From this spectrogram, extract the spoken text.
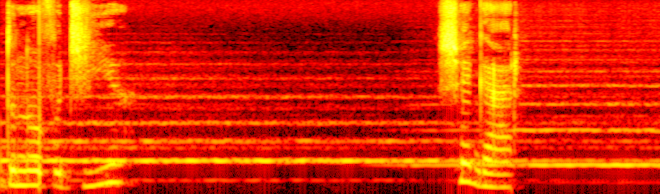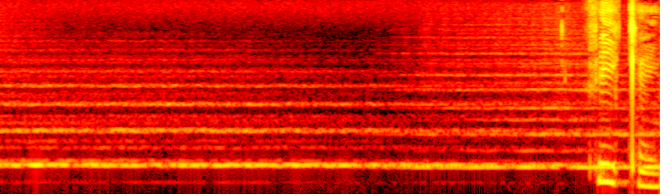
do novo dia chegar. Fiquem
